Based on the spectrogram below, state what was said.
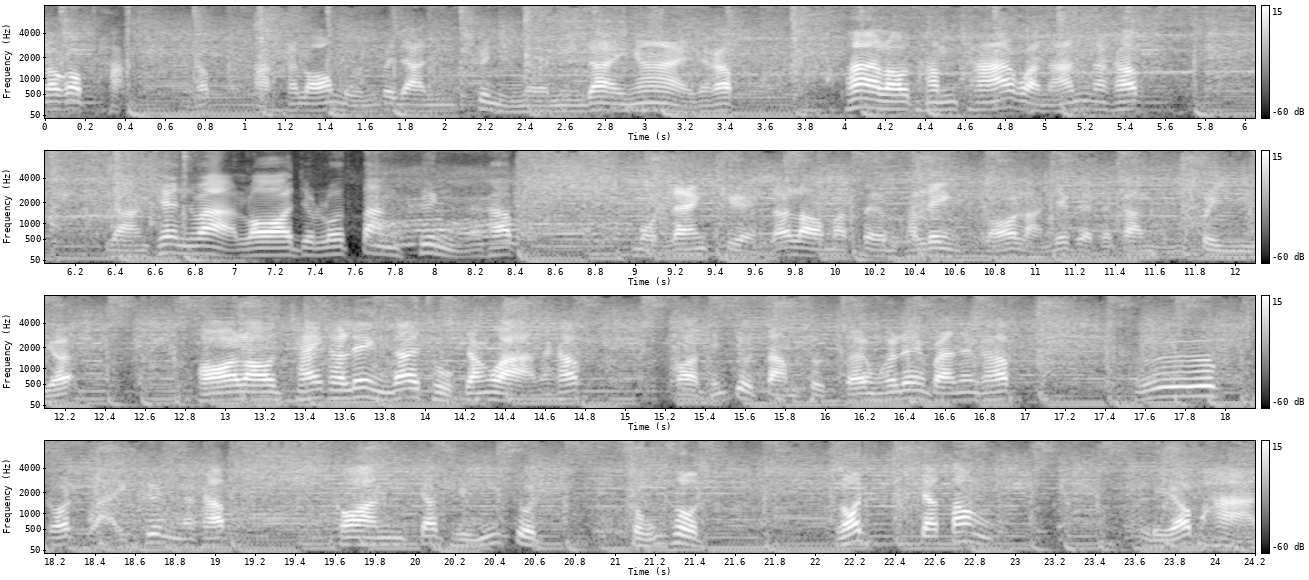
แล้วก็ผลักนะครับผลักให้ล้อหมุนไปดันขึ้นอีกเนินหนึงได้ง่ายนะครับ ถ้าเราทำช้ากว่านั้นนะครับ อย่างเช่นว่ารอจนรถตั้งขึ้นนะครับ หมดแรงเฉื่อยแล้วเรามาเติมคันเร่งล้อหลังจะเกิดอาการหมุนฟรีเยอะพอเราใช้คันเร่งได้ถูกจังหวะนะครับ ก่อนถึงจุดต่ำสุดเติมคันเร่งไปนะครับ ปึ๊บรถไหลขึ้นนะครับ ก่อนจะถึงจุดสูงสุด รถจะต้องเหลือผ่าน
